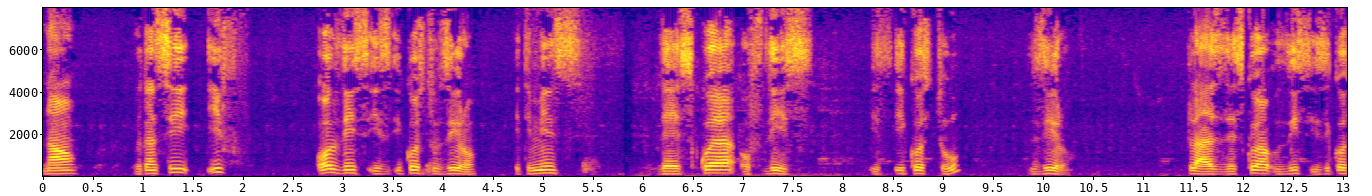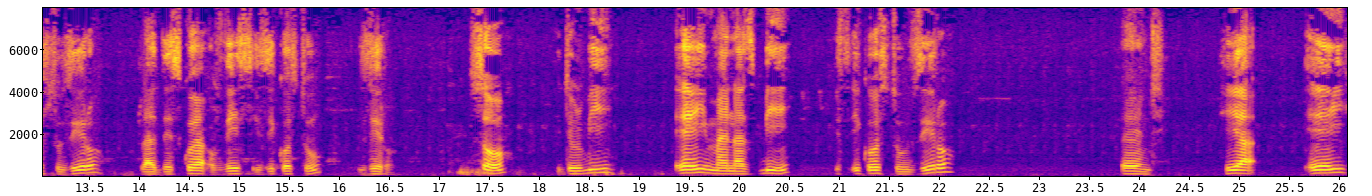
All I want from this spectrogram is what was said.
Now we can see if all this is equals to 0 it means the square of this is equals to 0 plus the square of this is equals to 0 plus the square of this is equals to 0. So it will be a minus b is equals to 0 and here a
